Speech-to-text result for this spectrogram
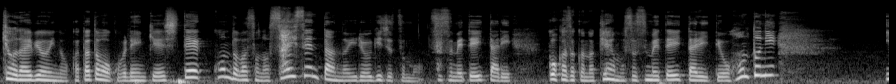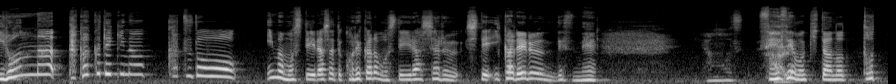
兄弟病院の方ともこう連携して今度はその最先端の医療技術も進めていったりご家族のケアも進めていったりっていう本当にいろんな多角的な活動を今もしていらっしゃってこれからもしていらっしゃるしていかれるんですね。いやもう先生もきっとあの、とっても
